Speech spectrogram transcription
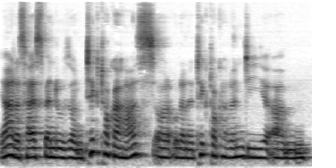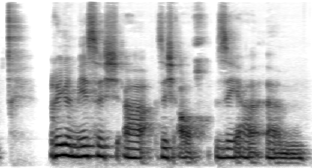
Ja, das heißt, wenn du so einen TikToker hast oder, oder eine TikTokerin, die ähm, regelmäßig äh, sich auch sehr ähm,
